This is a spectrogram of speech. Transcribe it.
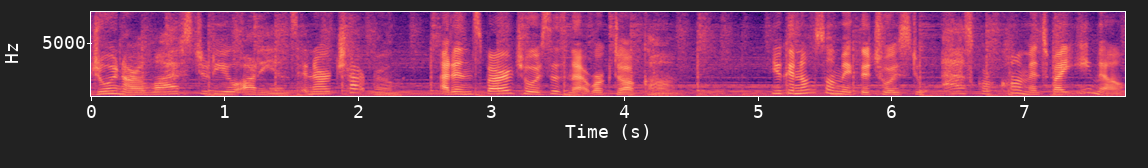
join our live studio audience in our chat room at inspiredchoicesnetwork.com. You can also make the choice to ask or comment by email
